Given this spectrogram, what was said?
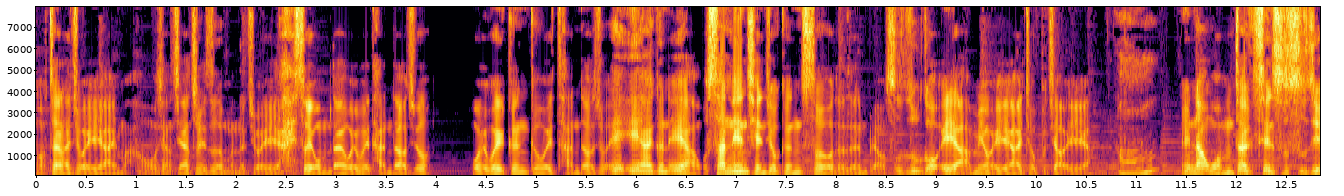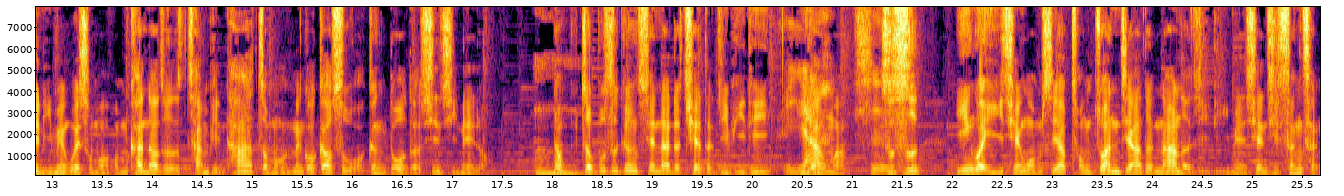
哦，再来就 AI 嘛。好，我想现在最热门的就 AI，所以我们待会也会谈到，就说我也会跟各位谈到，就哎 AI 跟 AR，我三年前就跟所有的人表示，如果 AR 没有 AI 就不叫 AR。哦，哎，那我们在现实世界里面，为什么我们看到这个产品，它怎么能够告诉我更多的信息内容？嗯，那这不是跟现在的 Chat GPT 一样吗？是，只是因为以前我们是要从专家的 knowledge 里面先去生成，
